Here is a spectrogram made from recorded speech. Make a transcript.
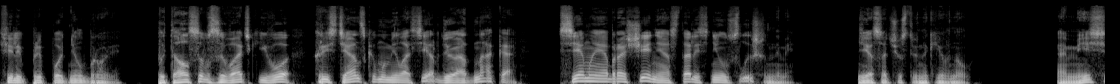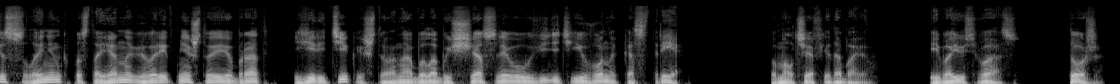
Филипп приподнял брови. Пытался взывать к его христианскому милосердию, однако все мои обращения остались неуслышанными. Я сочувственно кивнул. А миссис Леннинг постоянно говорит мне, что ее брат еретик и что она была бы счастлива увидеть его на костре. Помолчав, я добавил: "И боюсь вас тоже".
